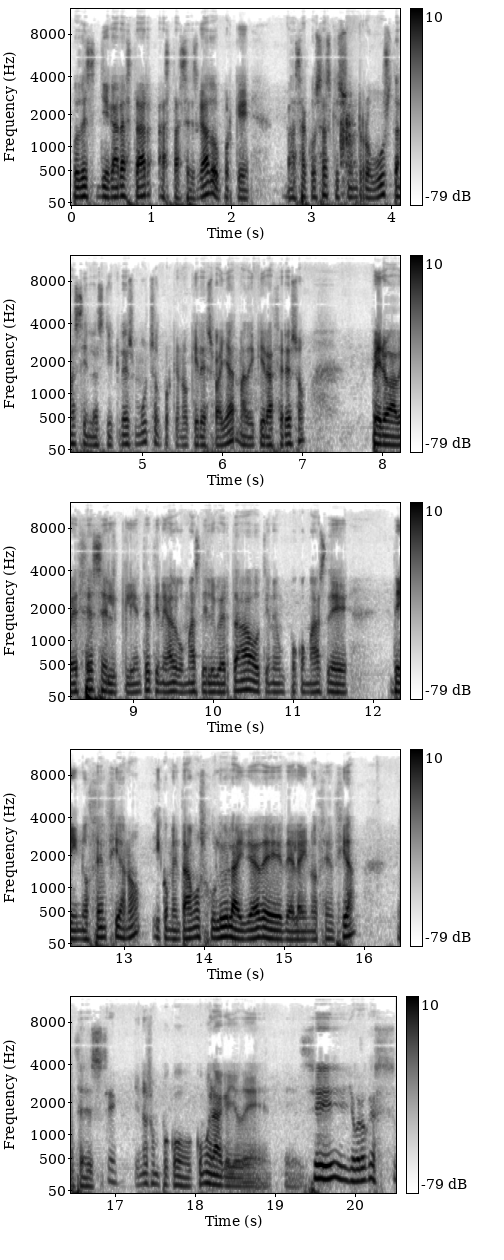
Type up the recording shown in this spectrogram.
puedes llegar a estar hasta sesgado, porque vas a cosas que son robustas y en las que crees mucho porque no quieres fallar, nadie quiere hacer eso, pero a veces el cliente tiene algo más de libertad o tiene un poco más de, de inocencia, ¿no? Y comentábamos, Julio, la idea de, de la inocencia. Entonces, sí. un poco cómo era aquello de, de... Sí, yo creo que es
